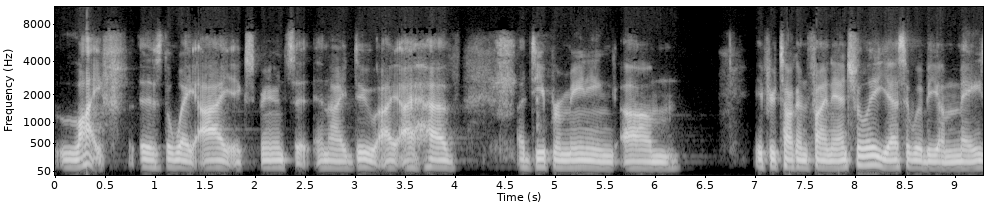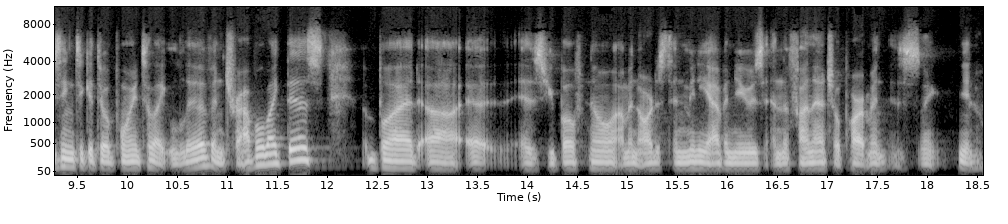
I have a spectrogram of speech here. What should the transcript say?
life, is the way I experience it. And I do. I, I have a deeper meaning. Um, if you're talking financially, yes, it would be amazing to get to a point to like live and travel like this. But uh, as you both know, I'm an artist in many avenues, and the financial department is like, you know,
